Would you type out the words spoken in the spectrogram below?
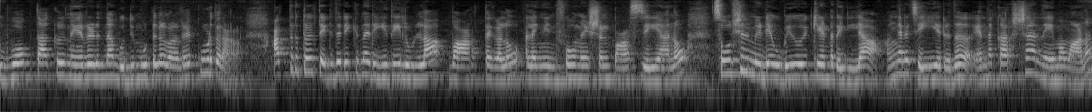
ഉപഭോക്താക്കൾ നേരിടുന്ന ബുദ്ധിമുട്ടുകൾ വളരെ കൂടുതലാണ്. അത്തരത്തിൽ തെറ്റിദ്ധരിക്കുന്ന രീതിയിലുള്ള വാർത്തകളോ അല്ലെങ്കിൽ ഇൻഫോർമേഷൻ പാസ് ചെയ്യാനോ സോഷ്യൽ മീഡിയ ഉപയോഗിക്കേണ്ടതില്ല. അങ്ങനെ ചെയ്യരുത് എന്ന കർശന നിയമമാണ്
